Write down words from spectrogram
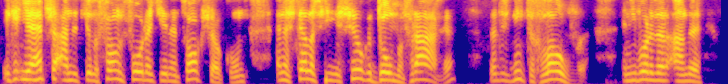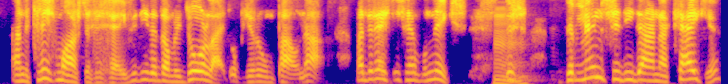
ik, je hebt ze aan de telefoon voordat je in een talkshow komt. En dan stellen ze je zulke domme vragen. Dat is niet te geloven. En die worden dan aan de, aan de quizmaster gegeven. Die dat dan weer doorleidt op Jeroen Pauw na. Maar de rest is helemaal niks. Hmm. Dus de mensen die daar naar kijken.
